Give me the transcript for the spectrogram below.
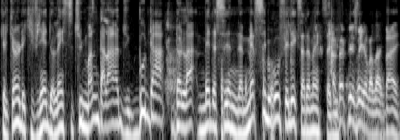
quelqu'un qui vient de l'Institut Mandala du Bouddha de la médecine. Merci beaucoup, Félix. À demain. Salut. Ça fait plaisir. Bye. Bye.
